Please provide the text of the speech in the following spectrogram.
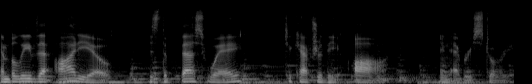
and believe that audio is the best way to capture the awe in every story.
